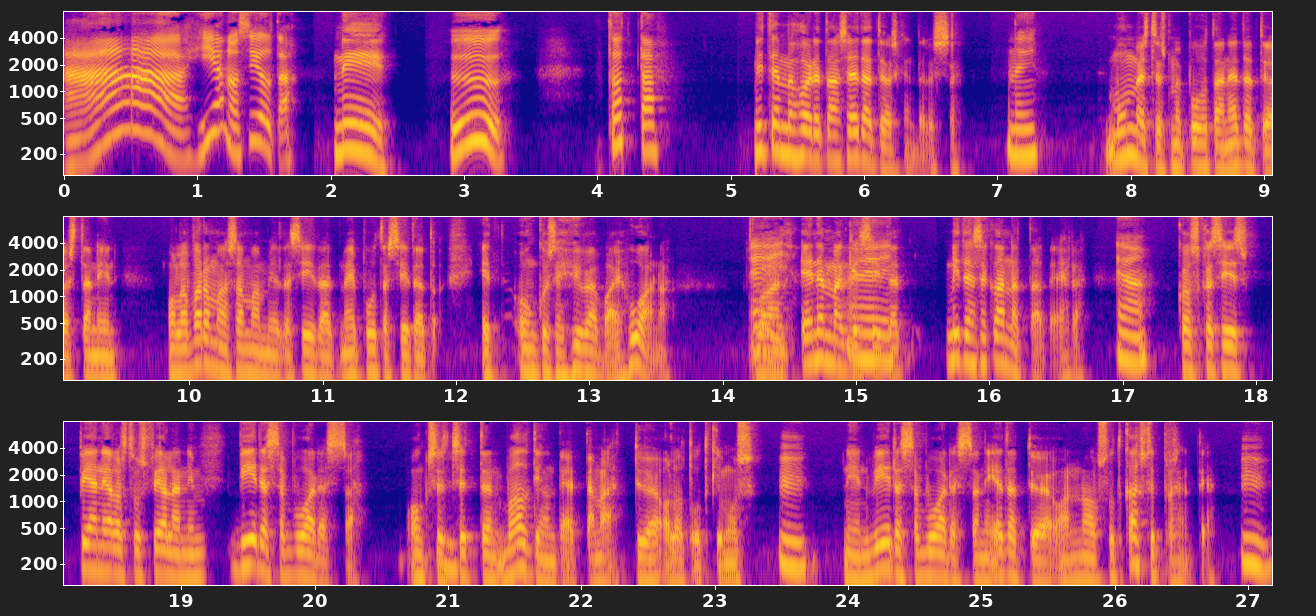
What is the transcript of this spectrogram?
Aa, hieno silta. niin Yy, totta. miten me hoidetaan se etätyöskentelyssä? Niin. Mun mielestä, jos me puhutaan etätyöstä, niin me ollaan varmaan samaa mieltä siitä, että me ei puhuta siitä, että, että onko se hyvä vai huono, Ei. vaan enemmänkin Ei. siitä, että miten se kannattaa tehdä. Joo. Koska siis pieni alustus vielä, niin viidessä vuodessa, onko se mm. sitten valtion teettämä työolotutkimus, Mm. niin viidessä vuodessa niin etätyö on noussut 20 prosenttia. Mm.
